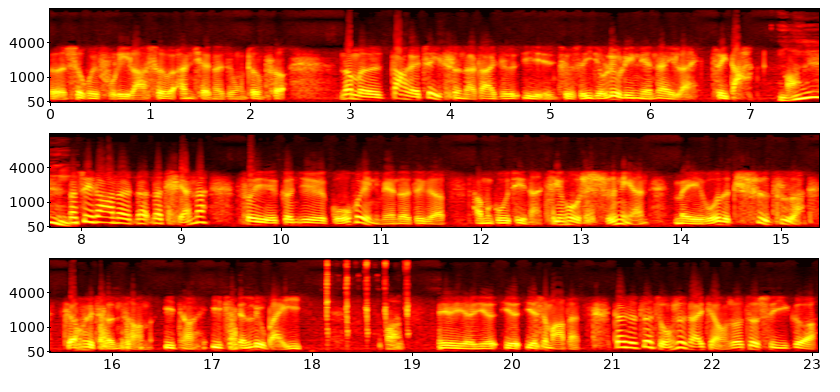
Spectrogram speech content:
呃社会福利啦、社会安全的这种政策。那么大概这次呢，大概就一就是一九六零年代以来最大啊。那最大呢，那那钱呢？所以根据国会里面的这个，他们估计呢，今后十年美国的赤字啊将会成长一到一千六百亿啊，也也也也也是麻烦。但是这总是来讲说，这是一个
